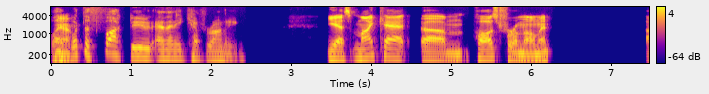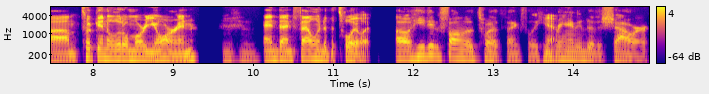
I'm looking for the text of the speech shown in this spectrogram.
like, Yeah. "What the fuck, dude?" And then he kept running. Yes, my cat um, paused for a moment, um, took in a little more urine, Mhm. and then fell into the toilet. Oh, he didn't fall into the toilet, thankfully. He Yeah. ran into the shower.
